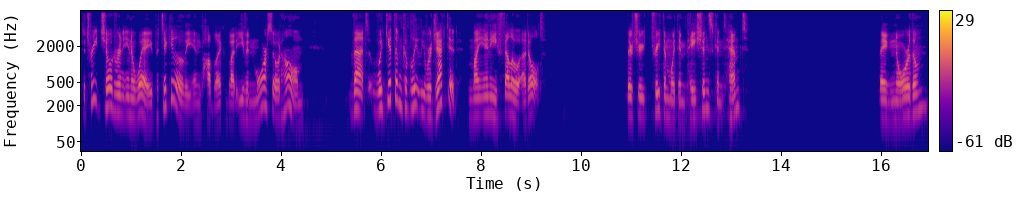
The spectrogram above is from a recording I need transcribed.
to treat children in a way, particularly in public, but even more so at home, that would get them completely rejected by any fellow adult. They treat them with impatience, contempt. They ignore them.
